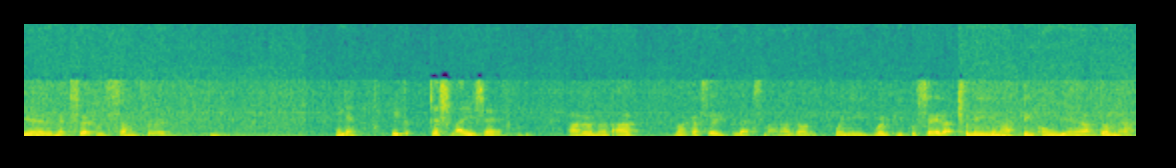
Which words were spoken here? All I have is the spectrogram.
yeah, the next step was sanctuary. And then, bec- just like you said, I don't know. I like I say, blessed man. I don't. When you when people say that to me, and I think, oh yeah, I've done that.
